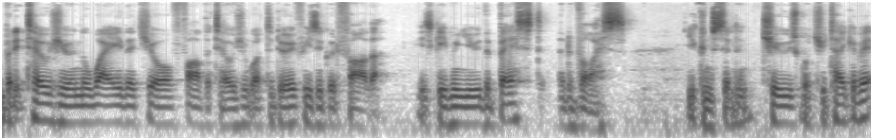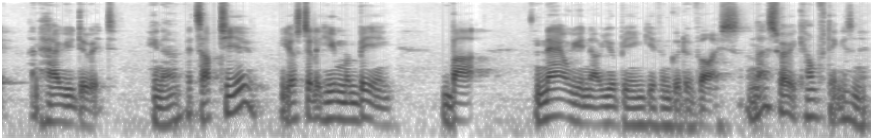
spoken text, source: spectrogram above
but it tells you in the way that your father tells you what to do if he's a good father. He's giving you the best advice. You can still choose what you take of it and how you do it. You know, it's up to you. You're still a human being. But now you know you're being given good advice. And that's very comforting, isn't it?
